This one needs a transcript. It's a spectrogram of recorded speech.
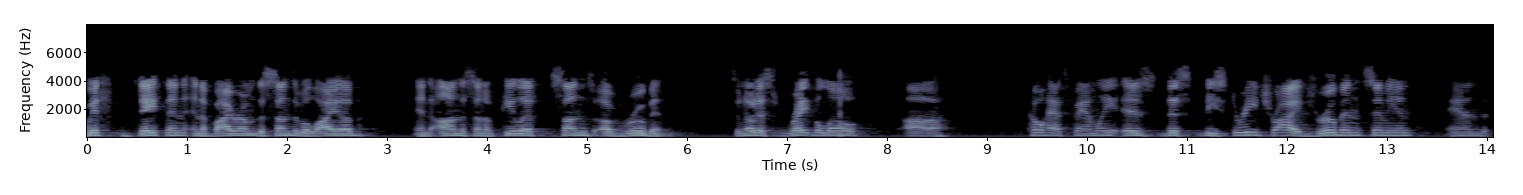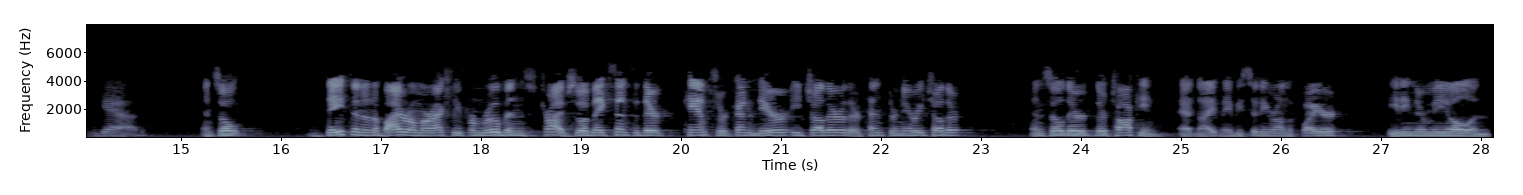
with Dathan and Abiram, the sons of Eliab, and On, the son of Peleth, sons of Reuben. So notice right below uh, Kohath's family is this these three tribes: Reuben, Simeon, and Gad. And so Dathan and Abiram are actually from Reuben's tribe. So it makes sense that their camps are kind of near each other, their tents are near each other. And so they're they're talking at night, maybe sitting around the fire, eating their meal and,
